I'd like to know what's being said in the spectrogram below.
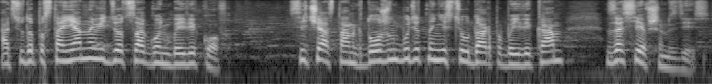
Отсюда постоянно ведется огонь боевиков. Сейчас танк должен будет нанести удар по боевикам, засевшим здесь.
